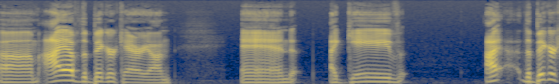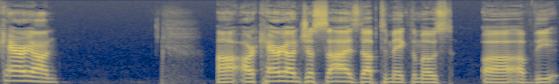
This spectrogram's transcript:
Um, I have the bigger carry on, and I gave I the bigger carry on. Uh, our carry on just sized up to make the most uh, of the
